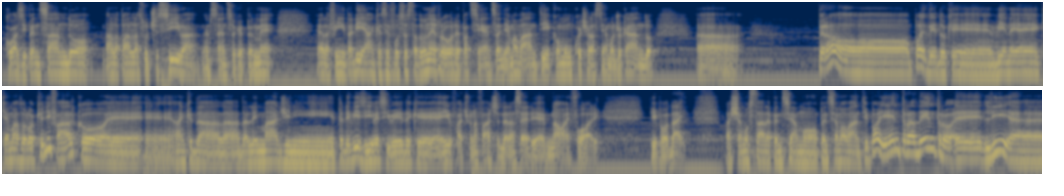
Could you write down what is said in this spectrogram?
quasi pensando alla palla successiva, nel senso che per me era finita lì, anche se fosse stato un errore, pazienza, andiamo avanti comunque ce la stiamo giocando. Uh, però poi vedo che viene chiamato l'occhio di falco e anche da, dalle immagini televisive si vede che io faccio una faccia della serie no è fuori. Tipo dai lasciamo stare pensiamo, pensiamo avanti. Poi entra dentro e lì è,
